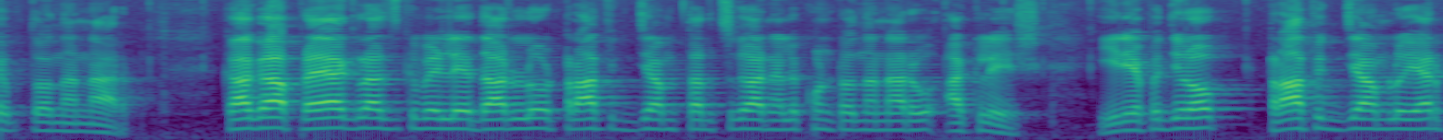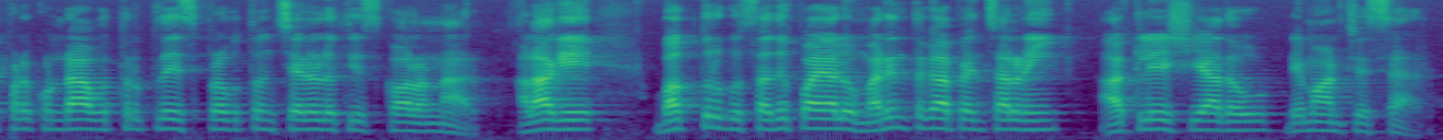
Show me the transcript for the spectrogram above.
చెబుతోందన్నారు. కాగా ప్రయాగ్రాజ్కి వెళ్ళే దారిలో ట్రాఫిక్ జామ్ తరచుగా నెలకొంటోందన్నారు అఖిలేష్. ఈ నేపథ్యంలో ట్రాఫిక్ జామ్లు ఏర్పడకుండా ఉత్తరప్రదేశ్ ప్రభుత్వం చర్యలు తీసుకోవాలన్నారు. అలాగే భక్తులకు సదుపాయాలు మరింతగా పెంచాలని అఖిలేష్ యాదవ్ డిమాండ్ చేశారు.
